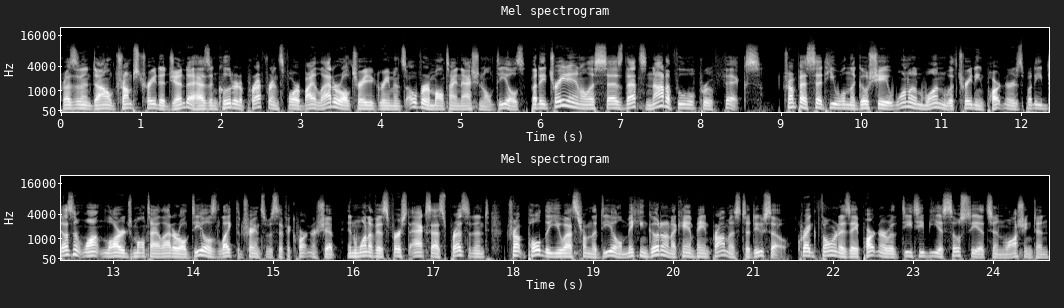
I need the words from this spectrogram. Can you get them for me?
President Donald Trump's trade agenda has included a preference for bilateral trade agreements over multinational deals, but a trade analyst says that's not a foolproof fix. Trump has said he will negotiate one on one with trading partners, but he doesn't want large multilateral deals like the Trans Pacific Partnership. In one of his first acts as president, Trump pulled the U.S. from the deal, making good on a campaign promise to do so. Craig Thorn is a partner with DTB Associates in Washington.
